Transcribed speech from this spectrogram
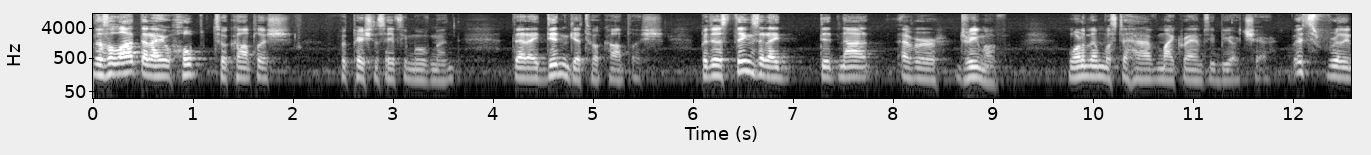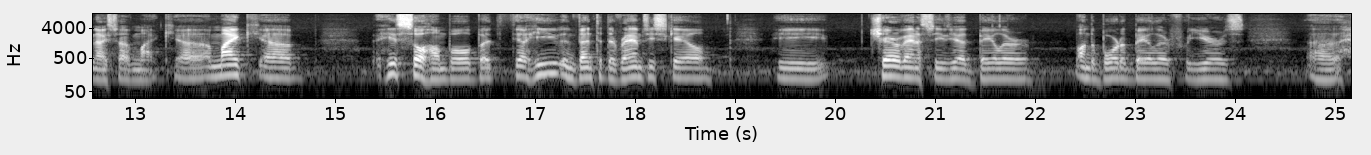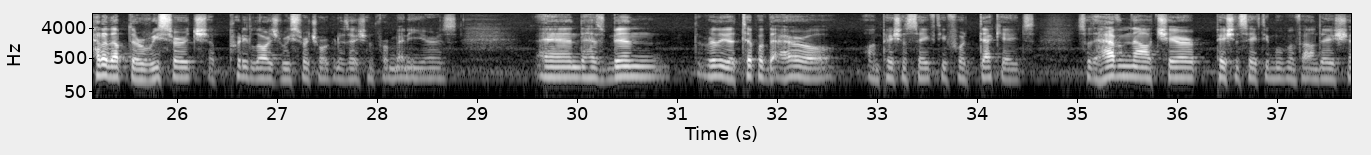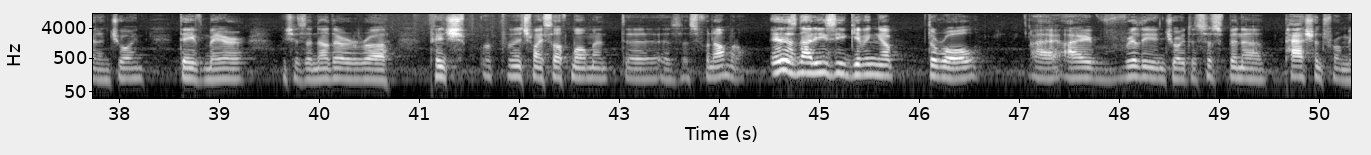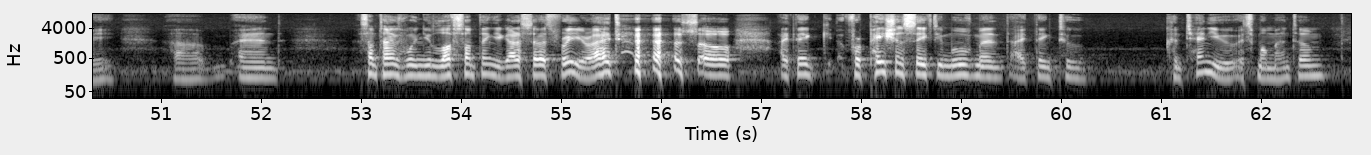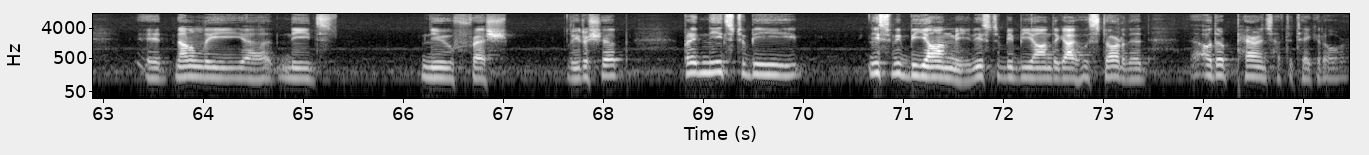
there's a lot that I hoped to accomplish with patient safety movement that I didn't get to accomplish. But there's things that I did not ever dream of. One of them was to have Mike Ramsay be our chair. It's really nice to have Mike. Uh, Mike, uh, he's so humble, but you know, he invented the Ramsay scale. He chair of anesthesia at Baylor, on the board of Baylor for years, uh, headed up their research, a pretty large research organization for many years, and has been really the tip of the arrow on patient safety for decades. So to have him now chair Patient Safety Movement Foundation and join Dave Mayer, which is another uh, pinch, pinch myself moment, uh, is, is phenomenal. It is not easy giving up the role. I, I really enjoyed this. This has been a passion for me. Uh, and sometimes when you love something, you got to set it free, right? so I think for patient safety movement, I think to continue its momentum, it not only uh, needs new, fresh leadership, but it needs to be needs to be beyond me. It needs to be beyond the guy who started it. Other parents have to take it over.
